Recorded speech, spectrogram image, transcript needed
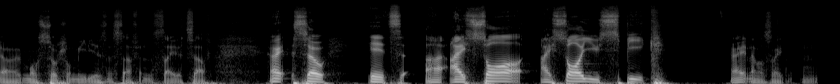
uh, most social medias and stuff and the site itself. All right so it's uh, I saw I saw you speak, right? And I was like, mm,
